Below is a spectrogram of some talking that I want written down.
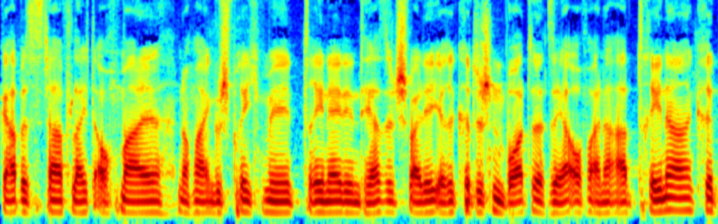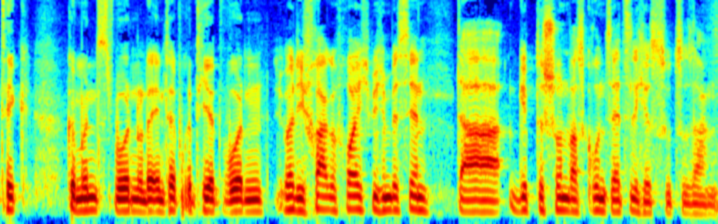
Gab es da vielleicht auch mal nochmal ein Gespräch mit Trainer Edin Terzic, weil ja Ihre kritischen Worte sehr auf eine Art Trainerkritik gemünzt wurden oder interpretiert wurden? Über die Frage freue ich mich ein bisschen. Da gibt es schon was Grundsätzliches zuzusagen.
